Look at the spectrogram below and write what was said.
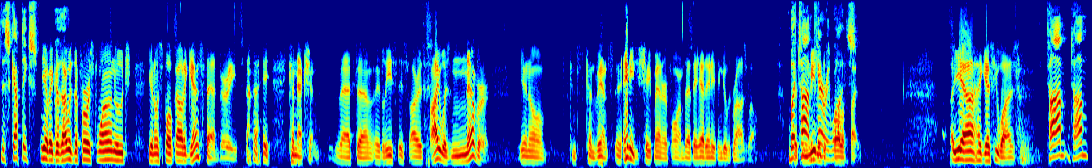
the skeptics. Yeah, because I was the first one who, you know, spoke out against that very connection. That uh, at least as far as I was never, you know, con- convinced in any shape, manner, or form that they had anything to do with Roswell. But Just Tom Carey was. Uh, yeah, I guess he was. Tom Tom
